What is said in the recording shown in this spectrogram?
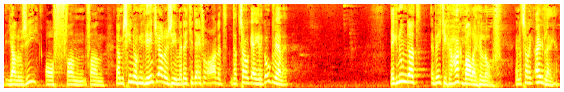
jaloezie of van, van nou misschien nog niet eens jaloezie, maar dat je denkt van, oh, dat, dat zou ik eigenlijk ook willen. Ik noem dat een beetje gehaktballengeloof. En dat zal ik uitleggen.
